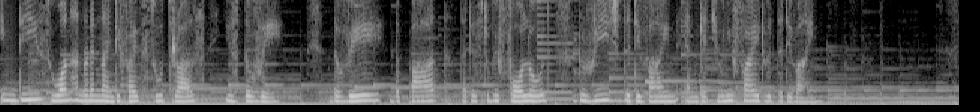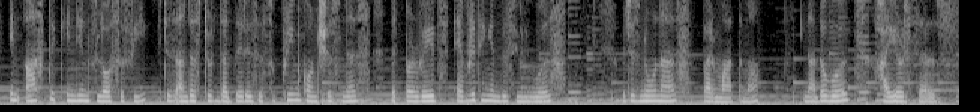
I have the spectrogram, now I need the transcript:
in these 195 sutras is the way the way, the path that is to be followed to reach the divine and get unified with the divine. In Astic Indian philosophy, it is understood that there is a supreme consciousness that pervades everything in this universe, which is known as Paramatma, in other words, higher self.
